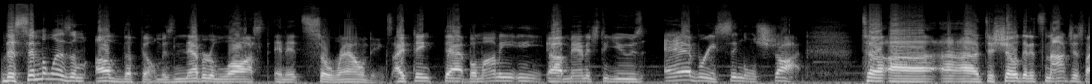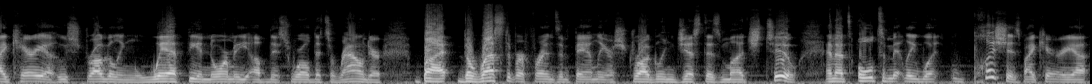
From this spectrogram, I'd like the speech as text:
the symbolism of the film is never lost in its surroundings. I think that Bomani uh, managed to use every single shot to uh, uh, to show that it's not just Vicaria who's struggling with the enormity of this world that's around her, but the rest of her friends and family are struggling just as much too. And that's ultimately what pushes Vicaria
